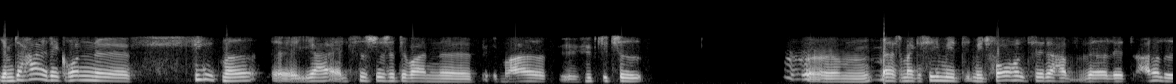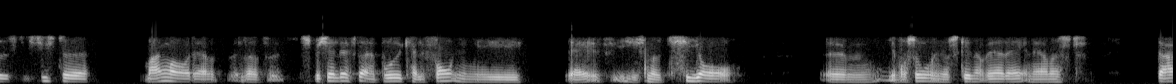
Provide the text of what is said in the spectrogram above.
Jamen, det har jeg det i grunden øh, fint med. Øh, jeg har altid synes, at det var en øh, meget øh, hyggelig tid. Øh, men altså, man kan sige, at mit, mit forhold til det har været lidt anderledes de sidste mange år, der, eller specielt efter at have boet i Kalifornien i, ja, i sådan noget 10 år, øh, ja, hvor solen jo skinner hver dag nærmest, der,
